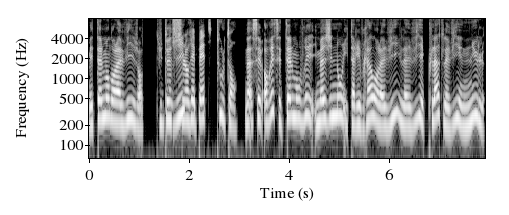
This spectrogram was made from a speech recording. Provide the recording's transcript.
Mais tellement dans la vie, genre, tu te Je dis... le répète tout le temps. Bah, en vrai, c'est tellement vrai. Imaginons, il t'arrive rien dans la vie, la vie est plate, la vie est nulle.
